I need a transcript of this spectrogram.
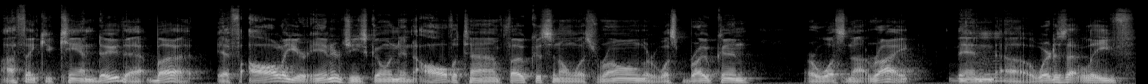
I think you can do that, but if all of your energy is going in all the time focusing on what's wrong or what's broken or what's not right, then uh, where does that leave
